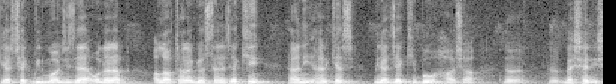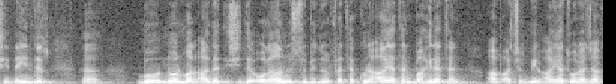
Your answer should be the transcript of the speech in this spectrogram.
gerçek bir mucize olarak Allah Teala gösterecek ki yani herkes bilecek ki bu haşa ne, ne, beşer işi değildir. Bu normal adet işidir. Olağanüstü bir durum. Fetekune ayeten bahireten. Ap açık bir ayet olacak.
